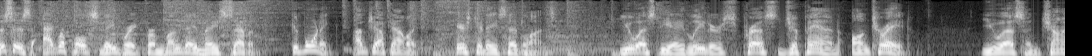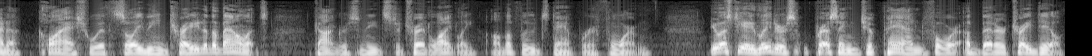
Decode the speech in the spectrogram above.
This is AgriPulse Daybreak for Monday, May 7th. Good morning. I'm Jeff Nalley. Here's today's headlines. USDA leaders press Japan on trade. U.S. and China clash with soybean trade of the balance. Congress needs to tread lightly on the food stamp reform. USDA leaders pressing Japan for a better trade deal.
